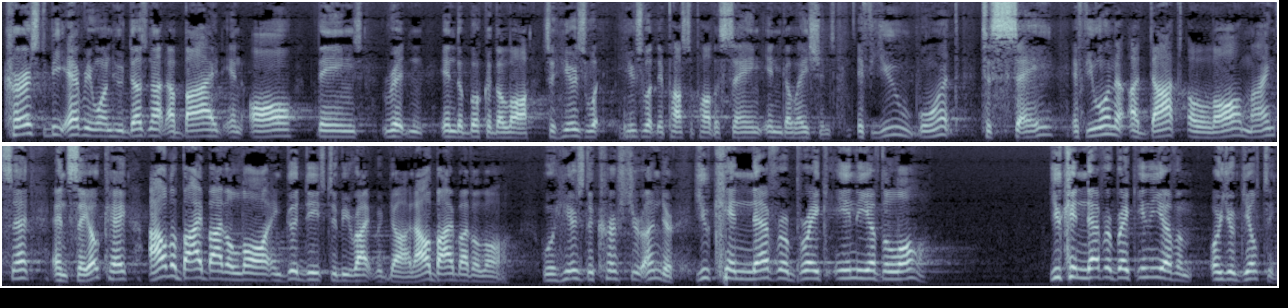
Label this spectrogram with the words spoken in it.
Cursed be everyone who does not abide in all things written in the book of the law. So here's what, here's what the Apostle Paul is saying in Galatians. If you want to say, if you want to adopt a law mindset and say, okay, I'll abide by the law and good deeds to be right with God, I'll abide by the law. Well, here's the curse you're under. You can never break any of the law. You can never break any of them or you're guilty.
